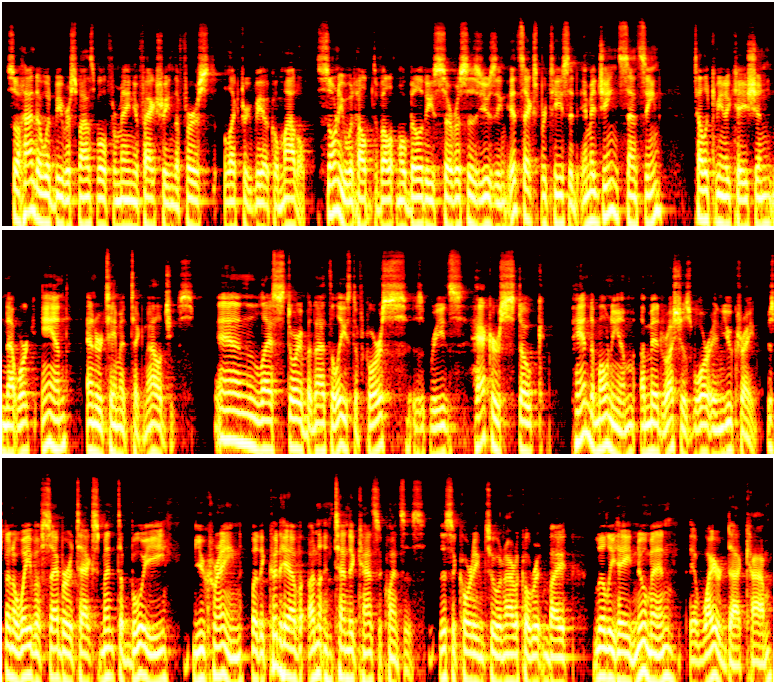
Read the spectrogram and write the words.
so Honda would be responsible for manufacturing the first electric vehicle model. Sony would help develop mobility services using its expertise in imaging, sensing, telecommunication, network, and entertainment technologies. And last story, but not the least, of course, reads Hackers stoke pandemonium amid Russia's war in Ukraine. There's been a wave of cyber attacks meant to buoy Ukraine, but it could have unintended consequences. This, according to an article written by Lily Hay Newman at Wired.com,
